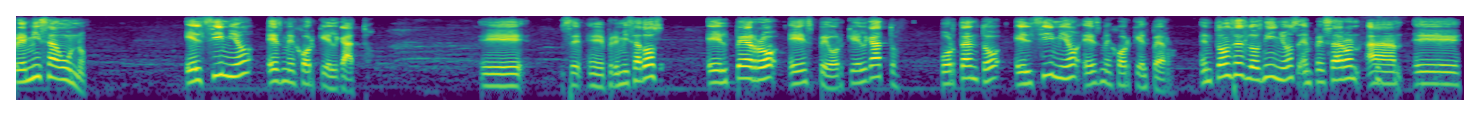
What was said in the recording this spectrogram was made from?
Premisa 1. El simio es mejor que el gato. premisa 2. El perro es peor que el gato. Por tanto, el simio es mejor que el perro. Entonces los niños empezaron a eh,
